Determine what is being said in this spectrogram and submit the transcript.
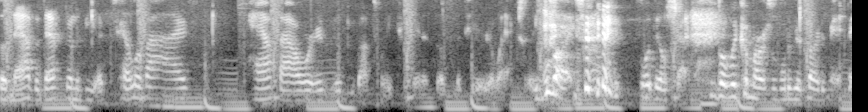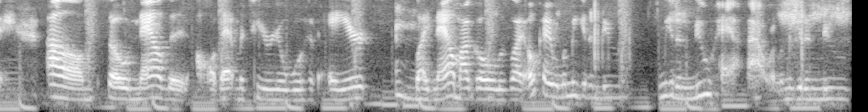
so now that that's gonna be a televised half hour, it will be about 22 minutes of material actually, but it's what they'll show. But with commercials, it'll be a 30 minute thing. Um, so now that all that material will have aired, Mhm. like now my goal is like, okay, well let me get a new, let me get a new half hour, let me get a new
